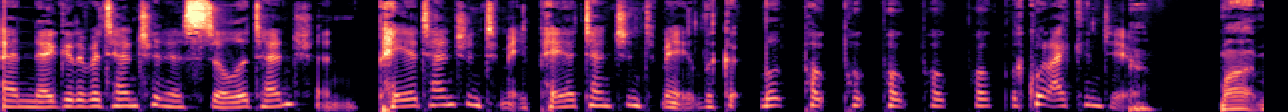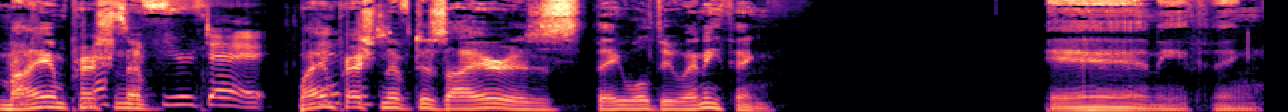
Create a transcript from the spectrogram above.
And negative attention is still attention. Pay attention to me. Pay attention to me. Look at look poke poke poke poke poke. Look what I can do. My my impression of your day. my Pay impression of desire is they will do anything. anything.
